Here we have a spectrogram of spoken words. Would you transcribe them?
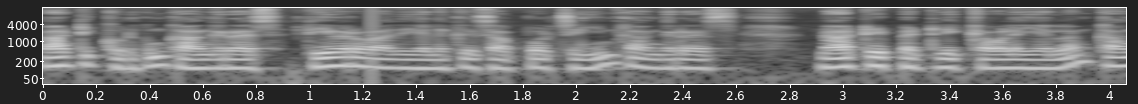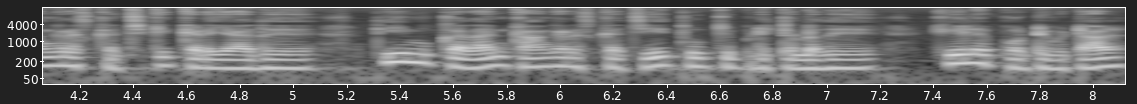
காட்டிக் கொடுக்கும் காங்கிரஸ். தீவிரவாதிகளுக்கு சப்போர்ட் செய்யும் காங்கிரஸ். நாட்டை பற்றி கவலையெல்லாம் காங்கிரஸ் கட்சிக்கு கிடையாது. திமுக தான் காங்கிரஸ் கட்சியை தூக்கி பிடித்துள்ளது. கீழே போட்டுவிட்டால்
